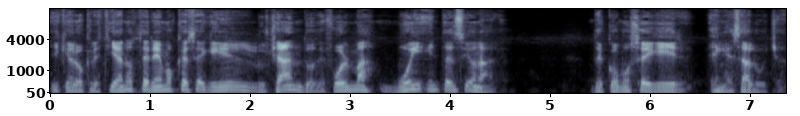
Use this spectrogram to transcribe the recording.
y que los cristianos tenemos que seguir luchando de forma muy intencional de cómo seguir en esa lucha.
